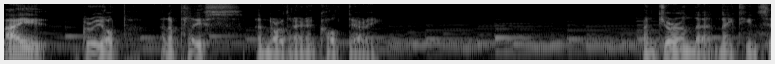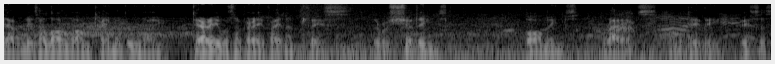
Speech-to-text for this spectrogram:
I grew up in a place in Northern Ireland called Derry. And during the 1970s, a long, long time ago now, Derry was a very violent place. There were shootings, bombings, riots on a daily basis.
